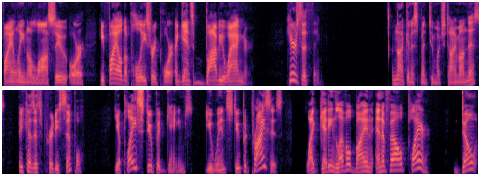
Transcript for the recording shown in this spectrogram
filing a lawsuit or he filed a police report against Bobby Wagner. Here's the thing I'm not going to spend too much time on this because it's pretty simple. You play stupid games, you win stupid prizes, like getting leveled by an NFL player. Don't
